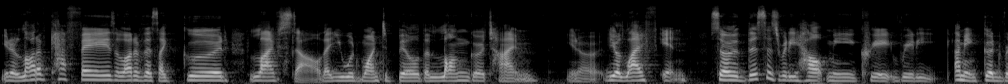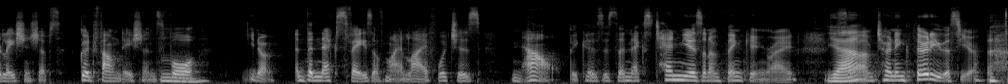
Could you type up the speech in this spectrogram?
You know, a lot of cafes, a lot of this like good lifestyle that you would want to build a longer time, you know, your life in. So this has really helped me create really, I mean, good relationships, good foundations for, mm. You know, the next phase of my life, which is now because it's the next 10 years that I'm thinking, right? Yeah. So I'm turning 30 this year.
